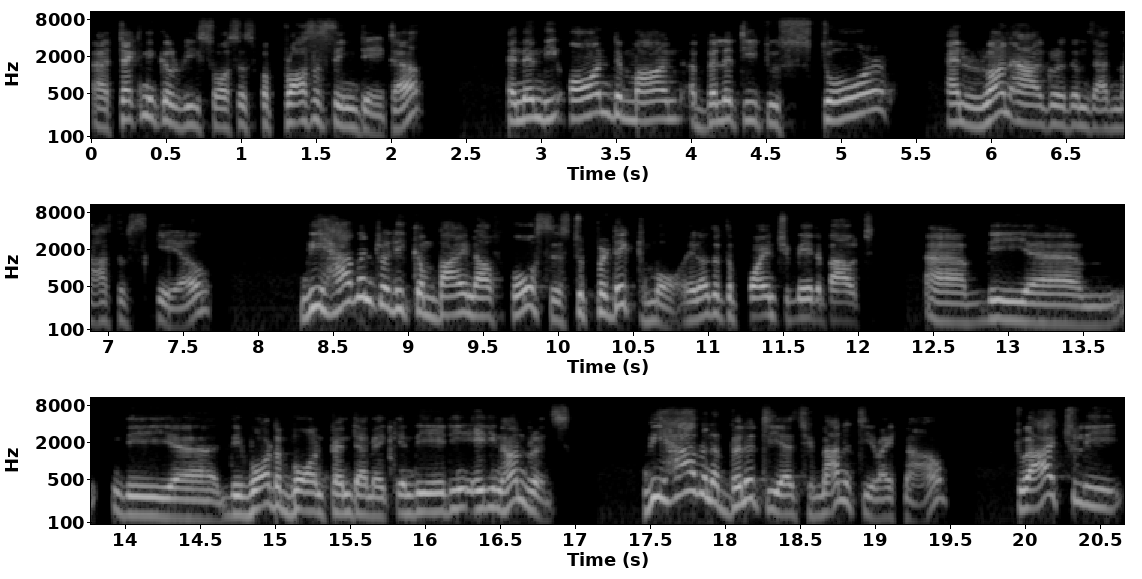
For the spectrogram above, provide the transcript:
uh, technical resources for processing data, and then the on-demand ability to store and run algorithms at massive scale. We haven't really combined our forces to predict more. You know, to the point you made about uh, the um, the uh, the waterborne pandemic in the 18, 1800s. We have an ability as humanity right now to actually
